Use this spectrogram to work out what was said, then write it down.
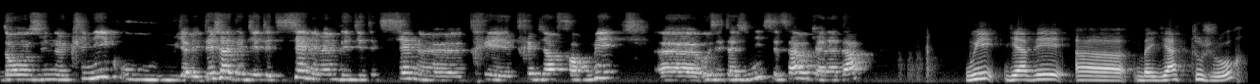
dans une clinique où il y avait déjà des diététiciennes et même des diététiciennes euh, très, très bien formées euh, aux États-Unis, c'est ça, au Canada? Oui, il y avait, ben, il y a toujours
